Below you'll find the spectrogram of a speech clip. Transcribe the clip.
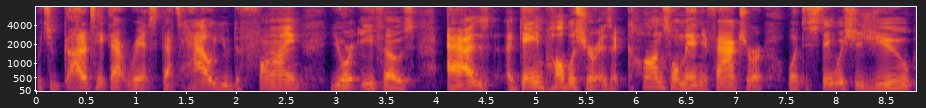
But you've got to take that risk. That's how you define your ethos as a game publisher, as a console manufacturer. What distinguishes you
